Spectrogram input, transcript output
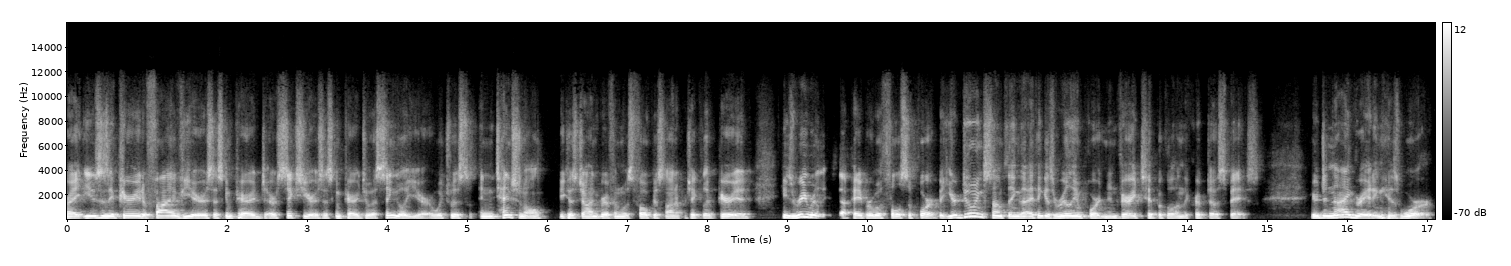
right, uses a period of five years as compared to, or six years as compared to a single year, which was intentional because John Griffin was focused on a particular period. He's re released that paper with full support. But you're doing something that I think is really important and very typical in the crypto space. You're denigrating his work.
